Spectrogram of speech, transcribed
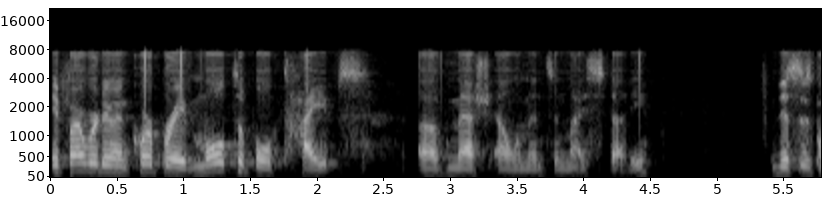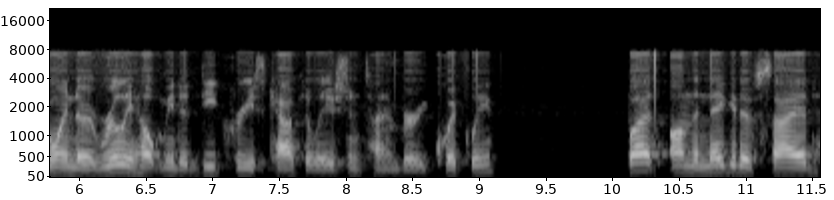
If I were to incorporate multiple types of mesh elements in my study, this is going to really help me to decrease calculation time very quickly. But on the negative side,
